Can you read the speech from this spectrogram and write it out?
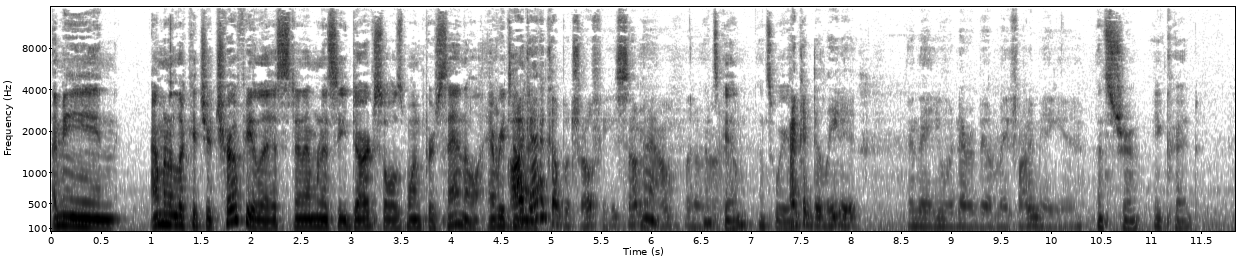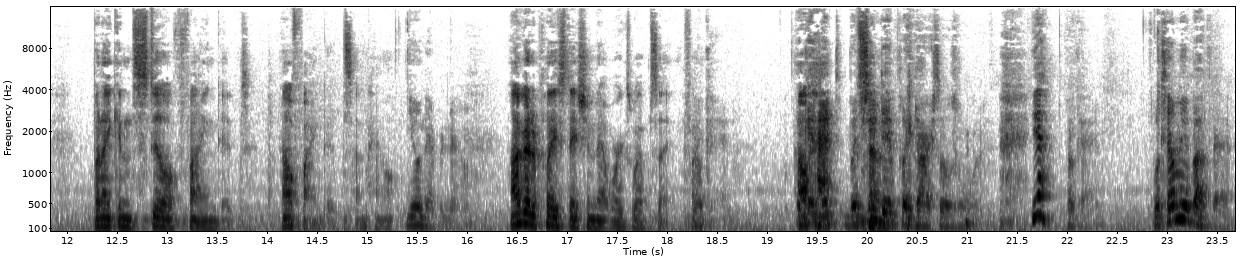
I mean, I'm going to look at your trophy list, and I'm going to see Dark Souls one percent every Oh, I time. got a couple trophies somehow. I don't That's know. good. That's weird. I could delete it, and then you would never be able to make fun of me again. That's true. You could, but I can still find it. I'll find it somehow. You'll never know. I'll go to PlayStation Network's website. find Okay. I'll Okay, hack but, but you did play Dark Souls one. Yeah. Okay. Well, tell me about that.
